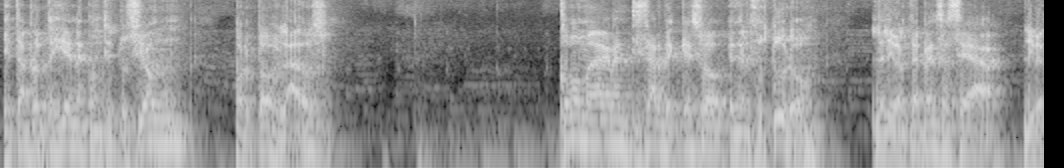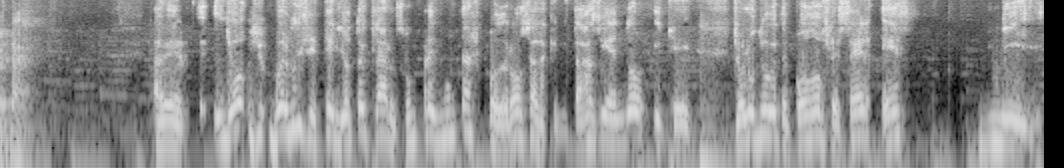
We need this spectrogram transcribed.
está protegida en la Constitución por todos lados. ¿Cómo me va a garantizar de que eso en el futuro, la libertad de prensa sea libertad? A ver, yo, vuelvo a insistir, yo estoy claro, son preguntas poderosas las que me estás haciendo y que yo lo único que te puedo ofrecer es mis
